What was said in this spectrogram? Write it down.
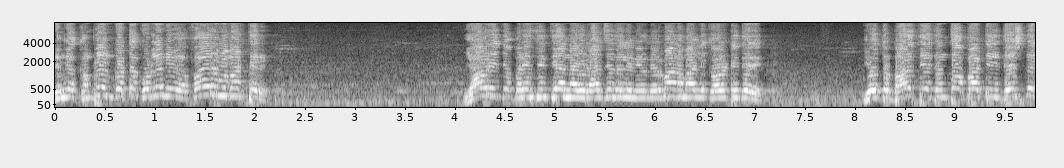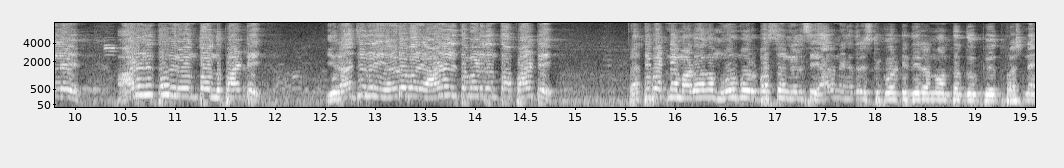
ನಿಮ್ಗೆ ಕಂಪ್ಲೇಂಟ್ ಕೊಟ್ಟ ಕೂಡಲೇ ನೀವು ಎಫ್ಐಆರ್ ಅನ್ನು ಮಾಡ್ತೀರಿ. ಯಾವ ರೀತಿಯ ಪರಿಸ್ಥಿತಿಯನ್ನ ಈ ರಾಜ್ಯದಲ್ಲಿ ನೀವು ನಿರ್ಮಾಣ ಮಾಡ್ಲಿಕ್ಕೆ ಹೊರಟಿದ್ದೀರಿ? ಇವತ್ತು ಭಾರತೀಯ ಜನತಾ ಪಾರ್ಟಿ ದೇಶದಲ್ಲಿ ಆಡಳಿತವಿರುವಂತಹ ಒಂದು ಪಾರ್ಟಿ. ಈ ರಾಜ್ಯದಲ್ಲಿ ಎರಡು ಬಾರಿ ಆಡಳಿತ ಮಾಡಿದಂತ ಪಾರ್ಟಿ. ಪ್ರತಿಭಟನೆ ಮಾಡುವಾಗ ಮೂರ್ ಮೂರು ಬಸ್ ನಿಲ್ಲಿಸಿ ಯಾರನ್ನ ಹೆದರಿಸಿ ಹೊರಟಿದ್ದೀರ ಅನ್ನುವಂಥದ್ದು ಪ್ರಶ್ನೆ.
